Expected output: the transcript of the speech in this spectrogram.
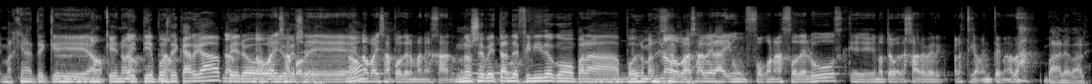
Imagínate que, aunque no, hay tiempos de carga, pero. No vais, a poder, ¿no? vais a poder manejarlo. No se ve tan definido como para poder manejarlo. No, vas a ver ahí un fogonazo de luz que no te va a dejar ver prácticamente nada. Vale, vale.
